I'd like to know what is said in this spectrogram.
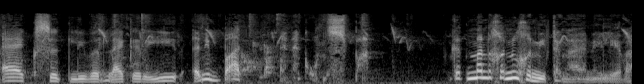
Ek sit liewer lekker hier in die bad en ek ontspan. Ek het min genoeg genietinge in die lewe.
